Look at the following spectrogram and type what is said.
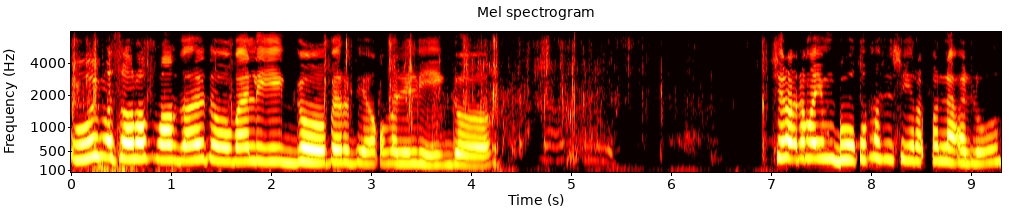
Uy, masarap mag ano, maligo. Pero di ako maliligo. Sira na nga yung buko, masisira pa lalo.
